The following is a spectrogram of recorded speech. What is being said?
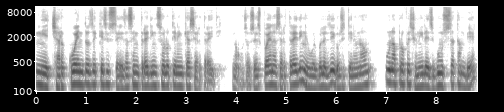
ni echar cuentos de que si ustedes hacen trading solo tienen que hacer trading. No, o sea, ustedes pueden hacer trading y vuelvo les digo, si tienen una, una profesión y les gusta también,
